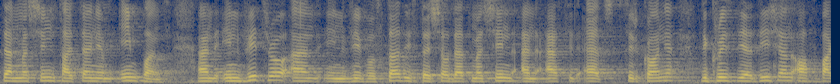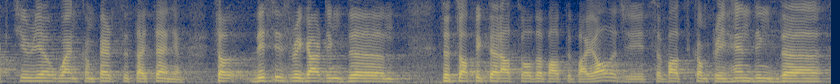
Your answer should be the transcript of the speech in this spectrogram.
than machine titanium implants. And in vitro and in vivo studies they show that machine and acid etched zirconia decrease the adhesion of bacteria when compared to titanium. So this is regarding the the topic that I told about the biology. It's about comprehending the,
